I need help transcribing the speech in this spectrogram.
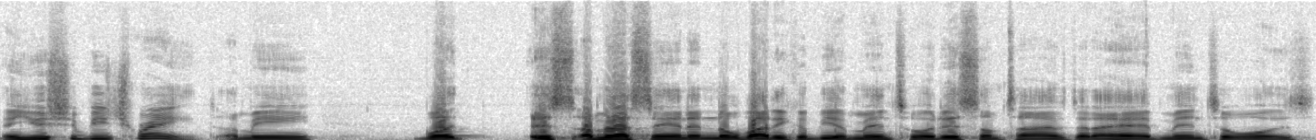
and you should be trained. I mean, but it's, I'm not saying that nobody could be a mentor. There's sometimes that I had mentors.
